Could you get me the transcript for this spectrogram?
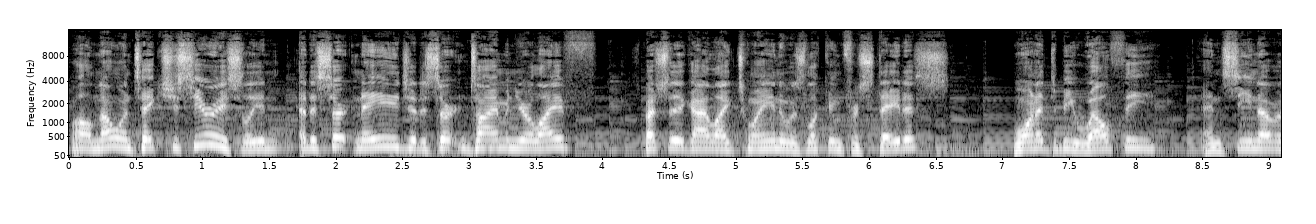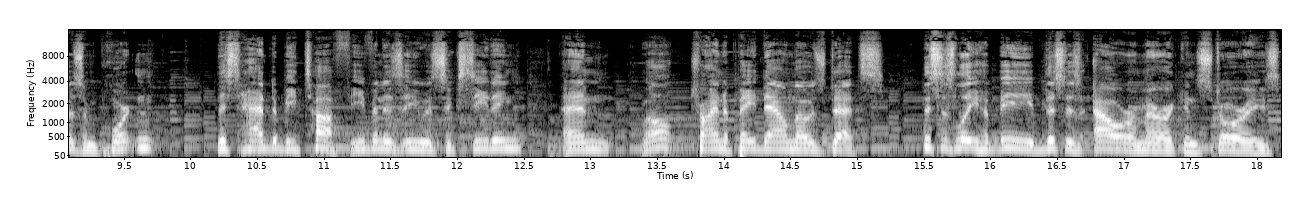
well, no one takes you seriously. And at a certain age, at a certain time in your life, especially a guy like Twain who was looking for status, wanted to be wealthy, and seen of as important. This had to be tough, even as he was succeeding and, well, trying to pay down those debts. This is Lee Habeeb. This is Our American Stories,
